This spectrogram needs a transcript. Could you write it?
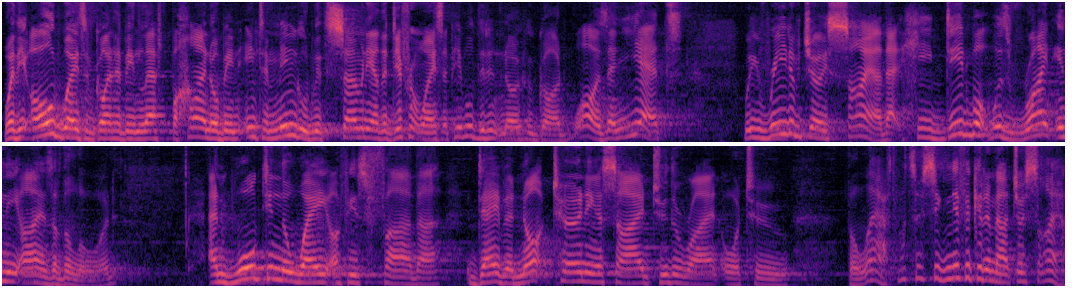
where the old ways of God had been left behind or been intermingled with so many other different ways that people didn't know who God was. And yet, we read of Josiah that he did what was right in the eyes of the Lord and walked in the way of his father David, not turning aside to the right or to the left. What's so significant about Josiah?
